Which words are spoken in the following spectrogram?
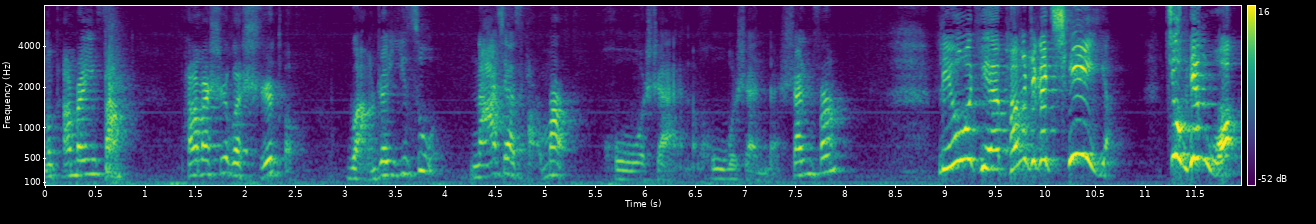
往旁边一放，旁边是个石头，往这一坐，拿下草帽，忽闪。忽闪的山风，刘铁鹏这个气呀，就凭我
